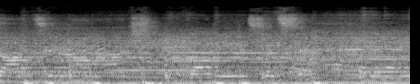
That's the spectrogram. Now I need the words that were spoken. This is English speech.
all too much for me to say.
